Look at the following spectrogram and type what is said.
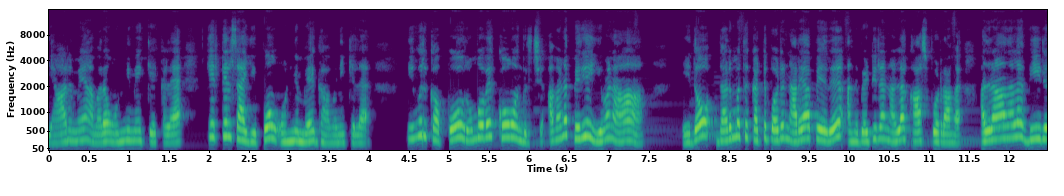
யாருமே அவரை ஒண்ணுமே கேட்கல கெத்தல் சாஹிப்பும் ஒண்ணுமே கவனிக்கல. இவருக்கு அப்போ ரொம்பவே கோவம் வந்துருச்சு. அவன பெரிய இவனா? ஏதோ தர்மத்துக்கு கட்டுப்பாடு நிறைய பேர் அந்த பெட்டில நல்லா காசு போடுறாங்க. அதனால வீடு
